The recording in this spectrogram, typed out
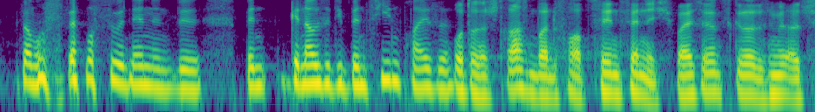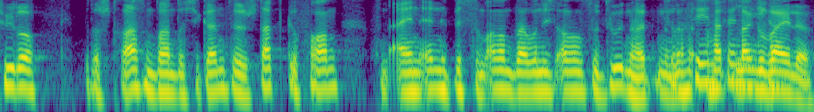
wenn man es wenn man's so nennen will. Ben, genauso die Benzinpreise. Oder eine Straßenbahnfahrt, 10 Pfennig. Weiß ja ganz genau, da sind wir als Schüler mit der Straßenbahn durch die ganze Stadt gefahren, von einem Ende bis zum anderen, weil wir nichts anderes zu tun hatten. Und 10 hatten Pfennig, Langeweile.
